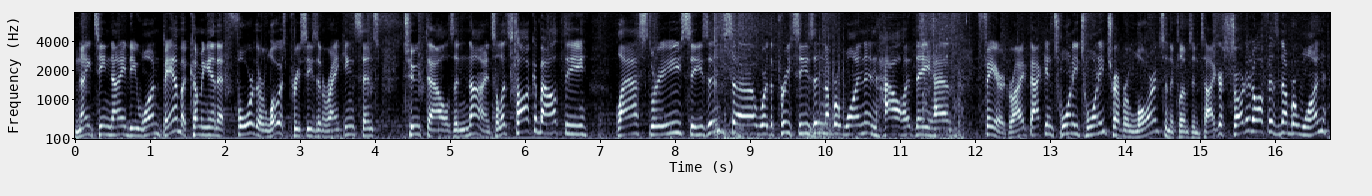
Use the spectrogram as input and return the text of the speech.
1991. Bama coming in at four, their lowest preseason ranking since 2009. So let's talk about the last three seasons uh, where the preseason number one and how they have fared, right? Back in 2020, Trevor Lawrence and the Clemson Tigers started off as number one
